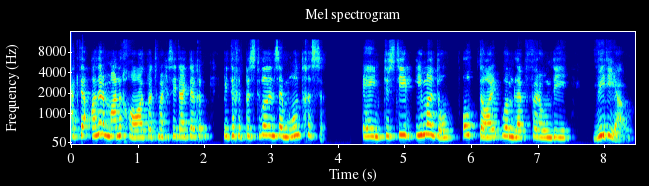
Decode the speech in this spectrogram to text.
ek het 'n ander man gehad wat vir my gesê het hy het met 'n pistool in sy mond gesit. En toe stuur iemand hom op daai oomblik vir hom die video.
